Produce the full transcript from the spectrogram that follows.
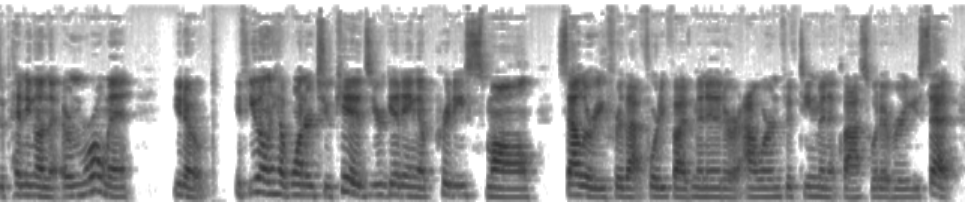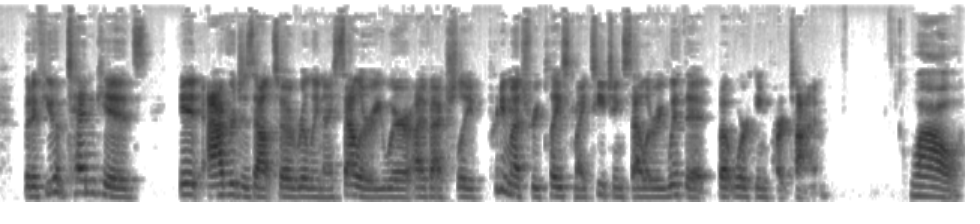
depending on the enrollment, you know, if you only have one or two kids, you're getting a pretty small salary for that 45 minute or hour and 15 minute class, whatever you set. But if you have 10 kids, it averages out to a really nice salary where I've actually pretty much replaced my teaching salary with it, but working part time. Wow.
